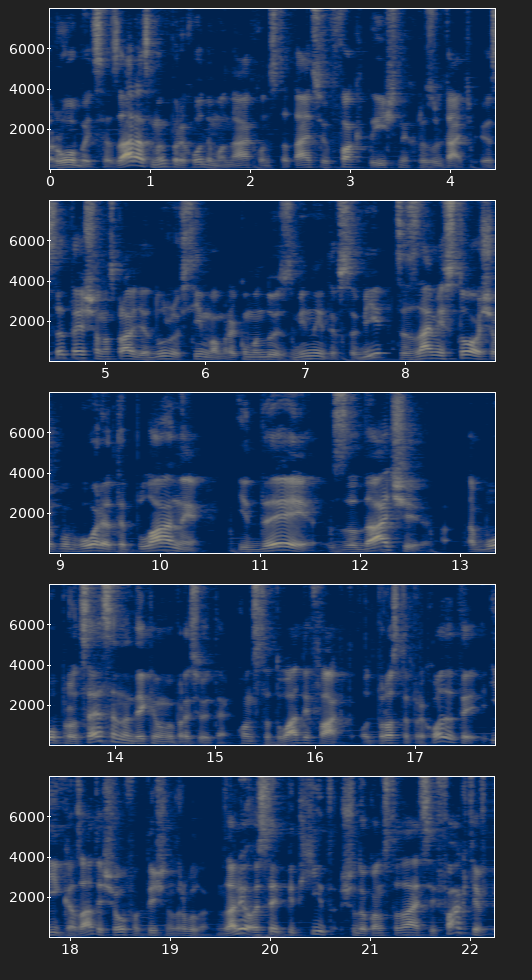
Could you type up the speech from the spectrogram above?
робиться. Зараз ми переходимо на констатацію фактичних результатів. І це те, що насправді я дуже всім вам рекомендую змінити в собі. Це замість того, щоб обговорювати плани, ідеї, задачі. Або процеси, над якими ви працюєте, констатувати факт, от просто приходити і казати, що ви фактично зробили. Взагалі, ось цей підхід щодо констатації фактів,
